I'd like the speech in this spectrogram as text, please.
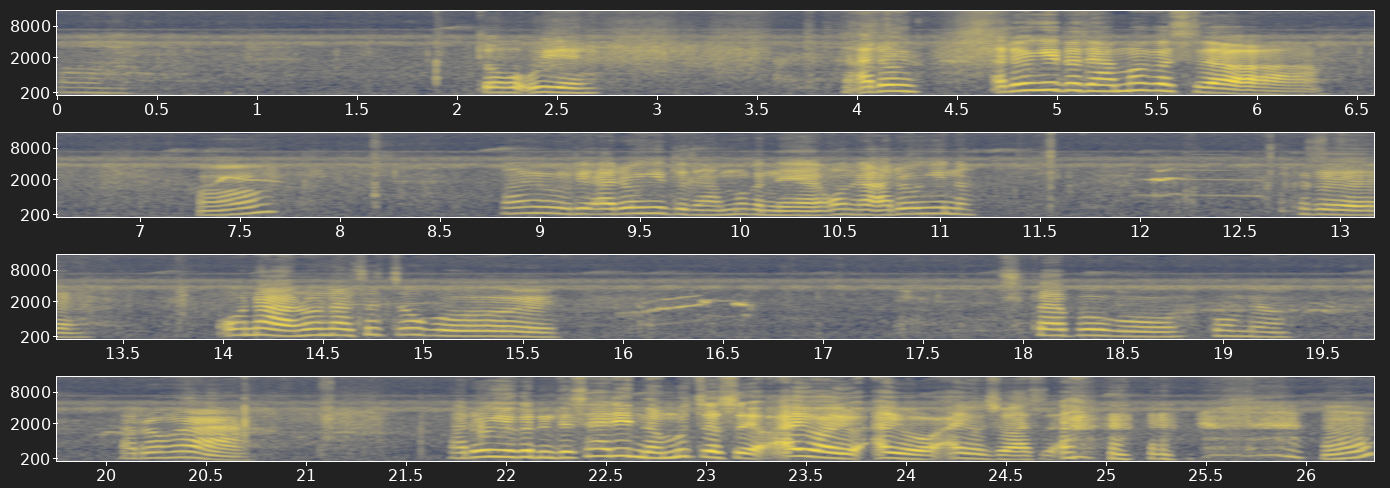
어, 또 위에 아롱 아롱이도 다 먹었어. 어? 아유 우리 아롱이도 다 먹었네. 오늘 아롱이는 그래. 오나 안 오나 저쪽을 쳐다보고 보면 아롱아 아롱이 그런데 살이 너무 쪘어요. 아유 아유 아유 아유 좋았어. 어?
